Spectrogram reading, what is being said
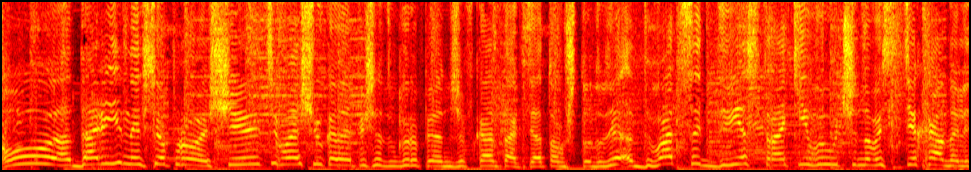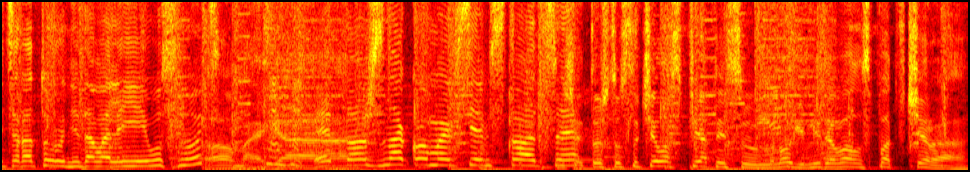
У Дарины все проще. Тимощук, когда пишет в группе NG ВКонтакте о том, что две- 22 строки выученного стиха на литературу не давали ей уснуть. О май гад. Это тоже знакомая всем ситуация. Слушай, то, что случилось в пятницу, многим не давало спать вчера.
